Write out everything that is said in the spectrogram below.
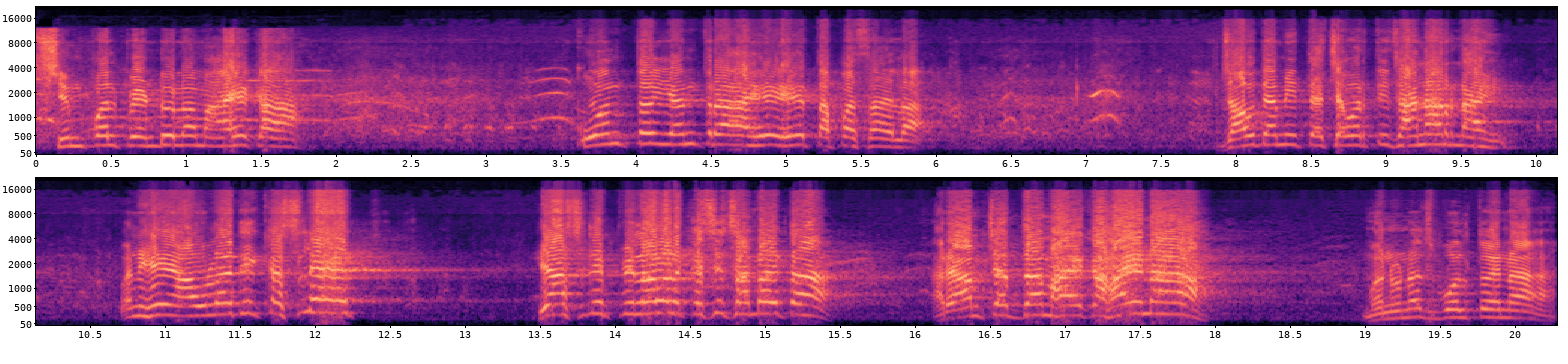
सिंपल पेंडुलम आहे का? कोणतं यंत्र आहे हे तपासायला? जाऊ द्या मी त्याच्यावरती जाणार नाही. पण हे अवलादी कसले आहेत? हे असले पिलावळ कशी सांभाळता? अरे आमच्यात दम आहे का? आहे ना. म्हणूनच बोलतोय ना.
